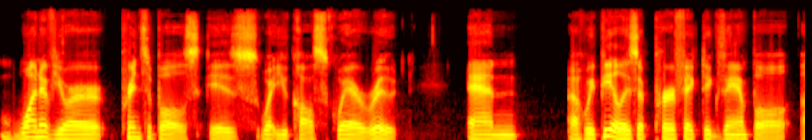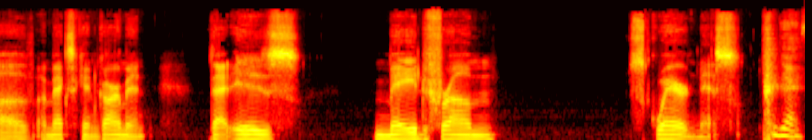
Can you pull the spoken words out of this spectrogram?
One of your principles is what you call square root and a huipil is a perfect example of a Mexican garment that is made from squareness. Yes.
